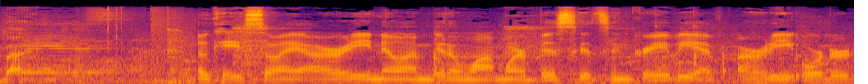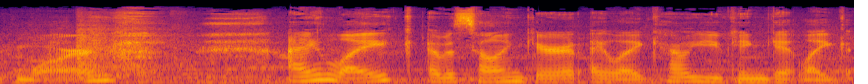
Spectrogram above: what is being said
bye. Okay, so I already know I'm gonna want more biscuits and gravy. I've already ordered more. I like, I was telling Garrett, I like how you can get like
